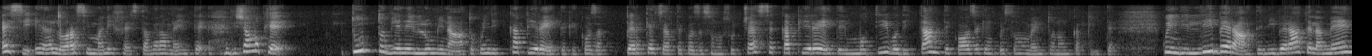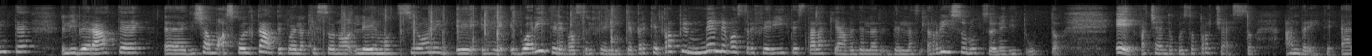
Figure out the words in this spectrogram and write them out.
Eh sì, e allora si manifesta veramente, diciamo che tutto viene illuminato, quindi capirete che cosa, perché certe cose sono successe, capirete il motivo di tante cose che in questo momento non capite. Quindi liberate, liberate la mente, liberate, eh, diciamo, ascoltate quelle che sono le emozioni e, e, e, guarite le vostre ferite, perché proprio nelle vostre ferite sta la chiave della, della risoluzione di tutto. E facendo questo processo andrete a,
